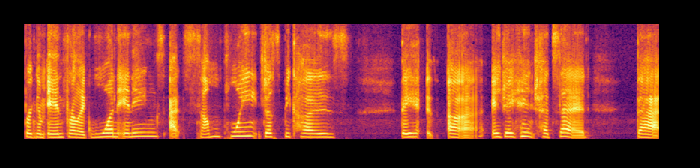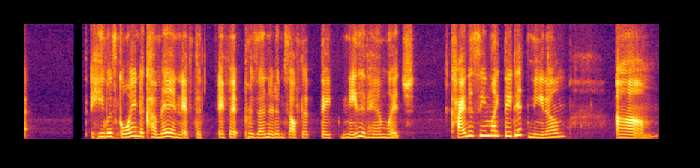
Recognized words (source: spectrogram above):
bring him in for like one innings at some point, just because they uh AJ Hinch had said that he was going to come in if the if it presented himself that they needed him, which kind of seemed like they did need him. Um,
